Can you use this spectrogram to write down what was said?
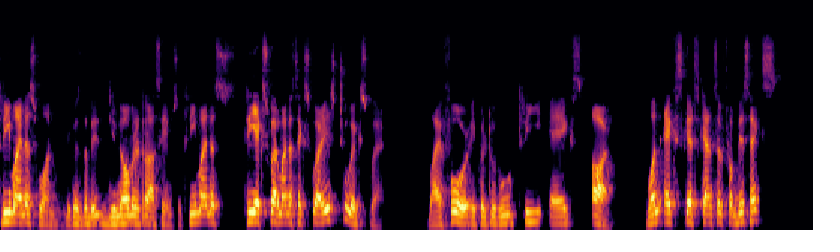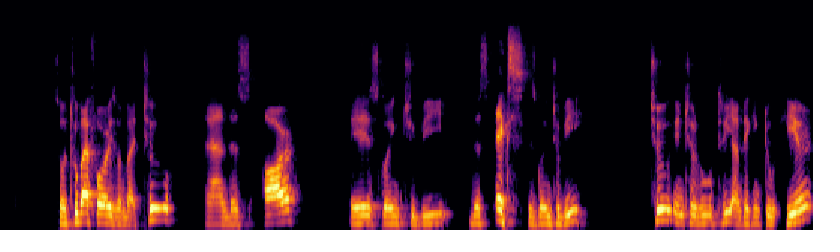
3 minus 1 because the denominator are same. So 3 minus 3x square minus x square is 2x square by 4 equal to root 3 xr. 1 x gets cancelled from this x. So 2 by 4 is 1 by 2 and this r is going to be this x is going to be 2 into root 3 i'm taking 2 here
